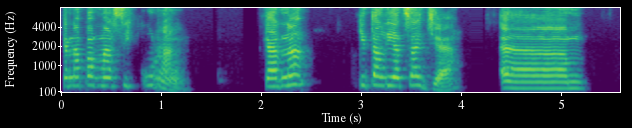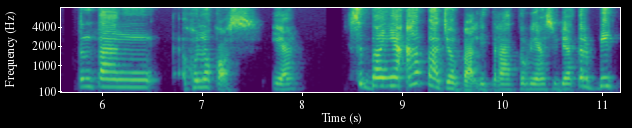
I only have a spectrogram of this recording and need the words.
kenapa masih kurang? Karena kita lihat saja um, tentang Holocaust, ya. Sebanyak apa coba literatur yang sudah terbit,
